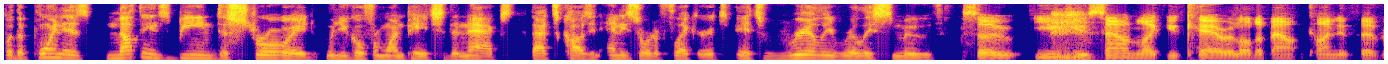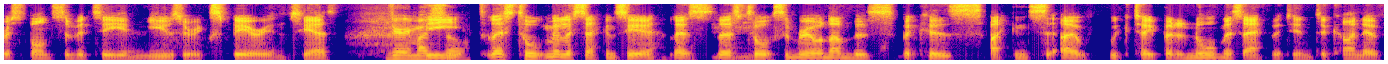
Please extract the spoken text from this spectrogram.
But the point is, nothing's being destroyed when you go from one page to the next. That's causing any sort of flicker. It's it's really really smooth. So you you sound like you care a lot about kind of the responsivity and user experience. Yes, very much the, so. Let's talk milliseconds here. Let's let's talk some real numbers because I can oh, we could take put enormous effort into kind of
